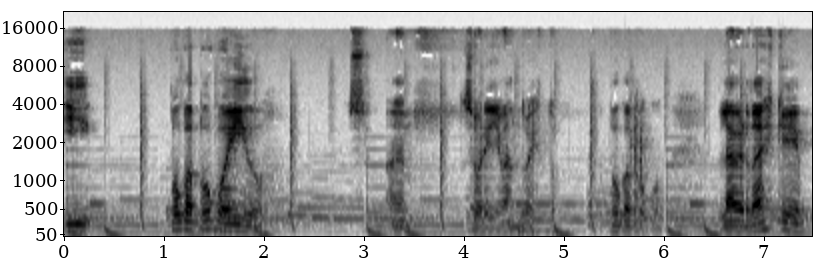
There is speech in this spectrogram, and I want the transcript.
Y poco a poco he ido em, sobrellevando esto, poco a poco. La verdad es que,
